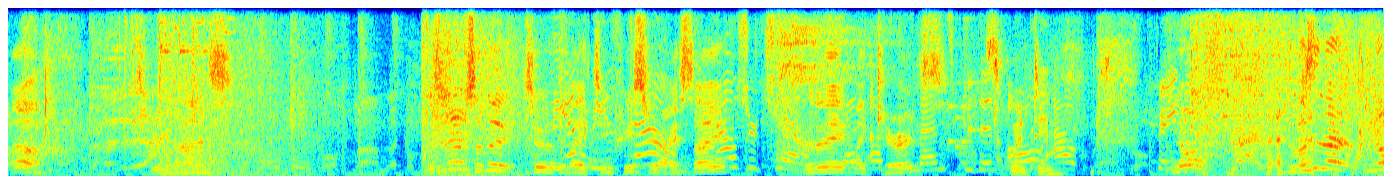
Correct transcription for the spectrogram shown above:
Oh, it's pretty nice. Isn't there something to like to increase your eyesight? Now's your. Wasn't it like carrots? commence with an Squinting? No, strike. wasn't that no?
